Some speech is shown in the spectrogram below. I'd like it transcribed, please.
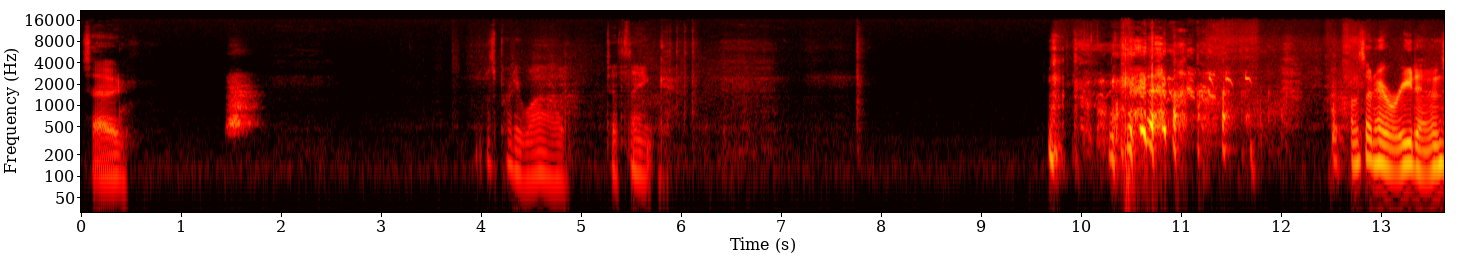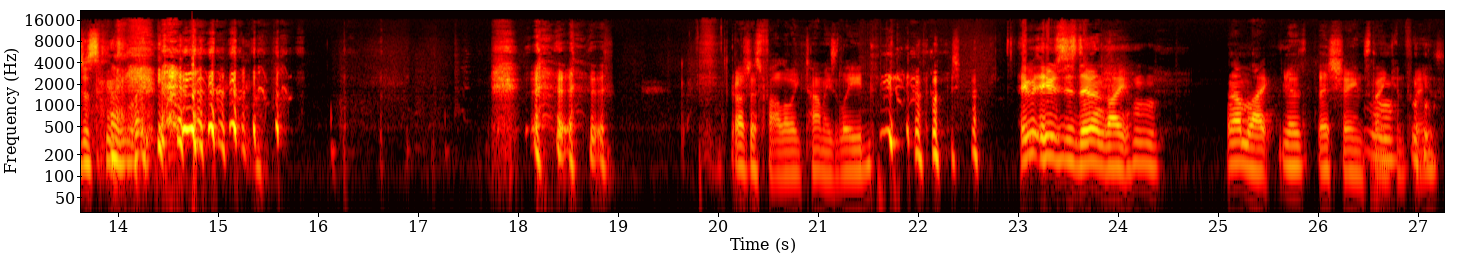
So It's pretty wild to think. I'm sitting here reading and just like, I was just following Tommy's lead. he he was just doing like, hmm. and I'm like, yeah, that's Shane's thinking face.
